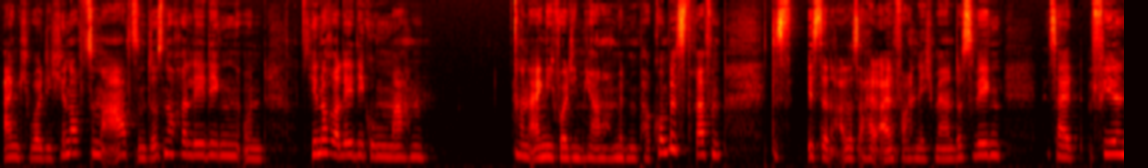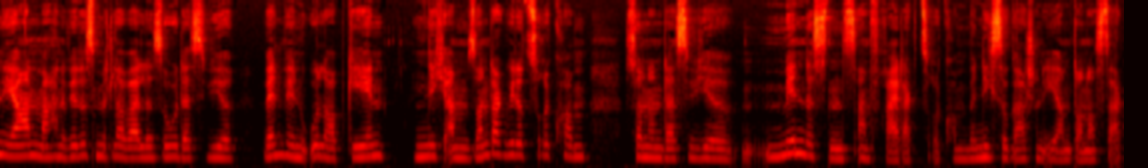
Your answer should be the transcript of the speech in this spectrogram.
eigentlich wollte ich hier noch zum Arzt und das noch erledigen und hier noch Erledigungen machen. Und eigentlich wollte ich mich auch noch mit ein paar Kumpels treffen. Das ist dann alles halt einfach nicht mehr. Und deswegen, seit vielen Jahren machen wir das mittlerweile so, dass wir, wenn wir in Urlaub gehen, nicht am Sonntag wieder zurückkommen, sondern dass wir mindestens am Freitag zurückkommen, wenn nicht sogar schon eher am Donnerstag.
